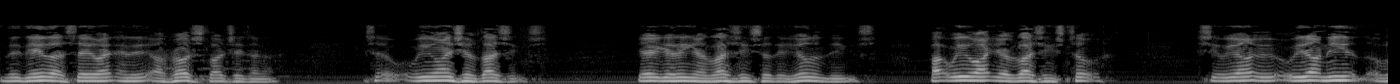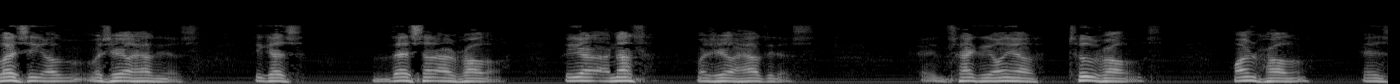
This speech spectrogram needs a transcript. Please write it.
the Devas, they went and they approached Lord Chaitanya. He said, we want your blessings. You're giving your blessings to the human beings, but we want your blessings too. See, we don't, we don't need a blessing of material happiness because that's not our problem. We got enough material happiness. In fact, we only have two problems. One problem is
